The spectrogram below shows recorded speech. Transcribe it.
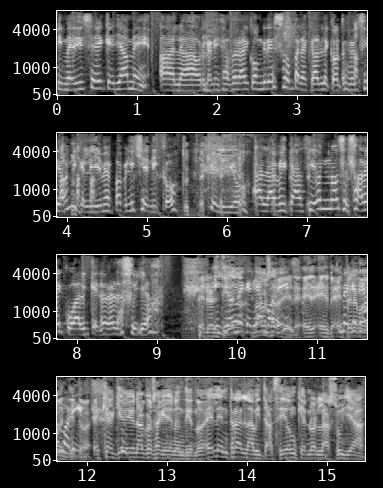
y me dice que llame a la organizadora del congreso para que hable con recepción y que le lleve papel higiénico. Qué lío. A la habitación no se sabe cuál, que no era la suya. Pero el y tío, yo me quería vamos morir. a ver, el- el- espera un momentito. morir. Es que aquí hay una cosa que yo no entiendo. Él entra en la habitación que no es la suya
